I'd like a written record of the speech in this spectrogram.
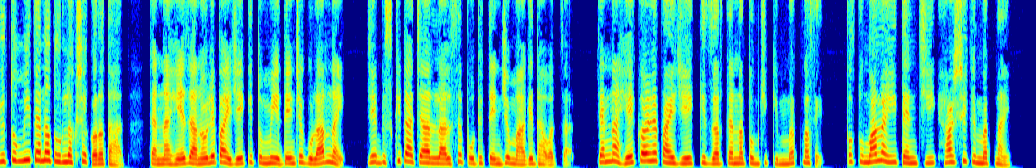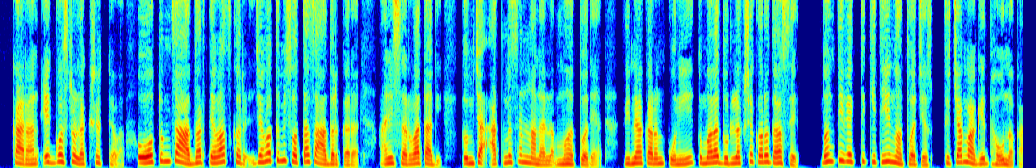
की तुम्ही त्यांना दुर्लक्ष करत आहात. त्यांना हे जाणवले पाहिजे की तुम्ही त्यांचे गुलाम नाही. जे बिस्किटाच्या लालसे पोटी त्यांचे मागे धावत जाल त्यांना हे कळले पाहिजे की जर त्यांना तुमची किंमत नसेल तर तुम्हालाही त्यांची फारशी किंमत नाही. कारण एक गोष्ट लक्षात ठेवा. ओ तुमचा आदर तेव्हाच करेल जेव्हा तुम्ही स्वतःचा आदर कराल. आणि सर्वात आधी तुमच्या आत्मसन्मानाला महत्त्व द्याल. विनाकारण कोणी तुम्हाला दुर्लक्ष करत असेल मग ती व्यक्ती कितीही महत्वाची असो तिच्यामागे धावू नका.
